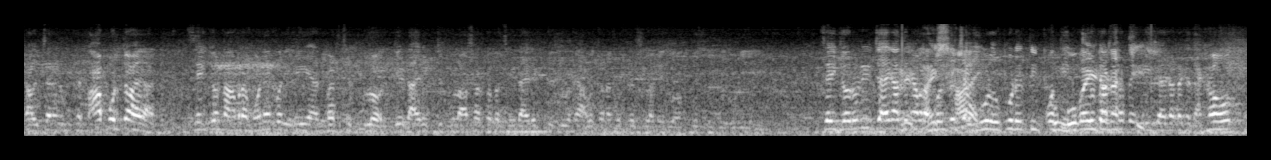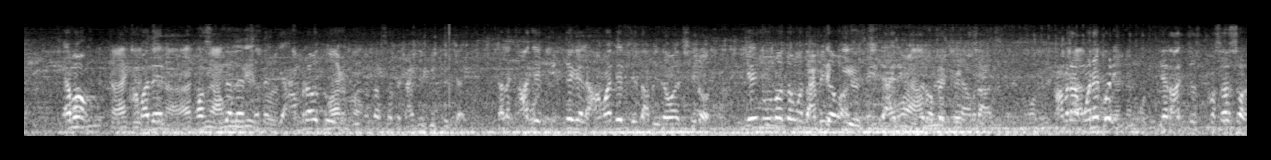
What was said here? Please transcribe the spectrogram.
কালচারের মুখে না পড়তে হয় আর সেই জন্য আমরা মনে করি এই অ্যাডভার্সিভগুলো যে ডাইরেক্টিভগুলো আসার কথা সেই ডাইরেক্টিভগুলো নিয়ে আলোচনা করতেছিলাম এগুলো জরুরি। সেই জরুরির জায়গা থেকে আমরা বলতে চাই উপরে মোবাইলটা সাথে এই জায়গাটাকে দেখা হোক। এবং আমাদের হসপিটালের সাথে যে আমরাও তো। দ্রুততার সাথে কাজে ফিরতে চাই। তাহলে কাজে ফিরতে গেলে আমাদের যে দাবি দেওয়া ছিল যে ন্যূনতম দাবি দেওয়া সেই ডাইরেক্টের অপেক্ষায় আমরা আছি। আমরা মনে করি যে রাজ্য প্রশাসন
